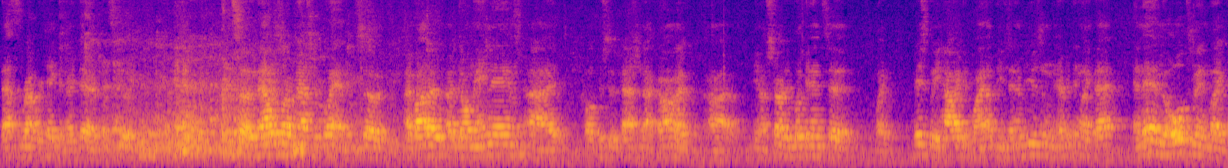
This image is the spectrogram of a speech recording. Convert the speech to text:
that's the route we're taking right there. Let's do it. and so that was our master plan. And so I bought a, a domain name uh, called pursuethepassion.com. I uh, you know, started looking into like basically how I could line up these interviews and everything like that. And then the ultimate like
